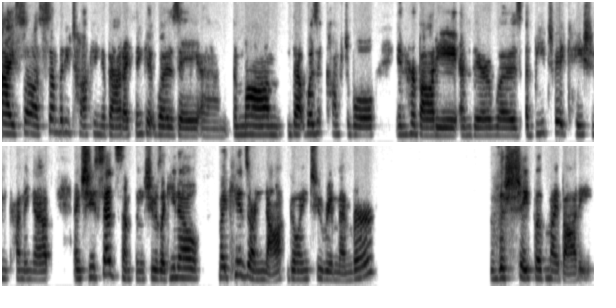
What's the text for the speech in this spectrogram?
I saw somebody talking about, I think it was a, um, a mom that wasn't comfortable in her body, and there was a beach vacation coming up. And she said something. She was like, You know, my kids are not going to remember the shape of my body.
